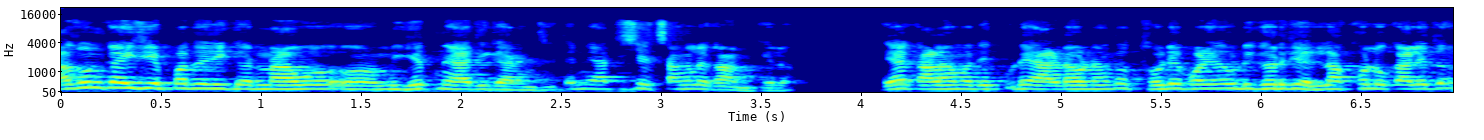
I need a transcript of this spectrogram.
अजून काही जे पदाधिकारी नावं मी घेत नाही अधिकाऱ्यांची. त्यांनी अतिशय चांगलं काम केलं. या काळामध्ये पुढे आढळणार तर थोडेफार एवढी गर्दी आहे. लाखो लोक आले तर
